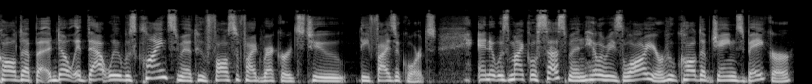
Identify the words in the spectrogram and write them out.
called up. Uh, no, that it was Clinesmith who falsified records to the FISA courts, and it was Michael Sussman, Hillary's lawyer, who called up James Baker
